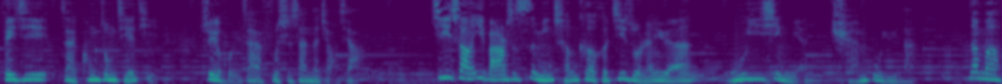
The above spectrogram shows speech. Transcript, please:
飞机在空中解体，坠毁在富士山的脚下，机上一百二十四名乘客和机组人员无一幸免，全部遇难。那么，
